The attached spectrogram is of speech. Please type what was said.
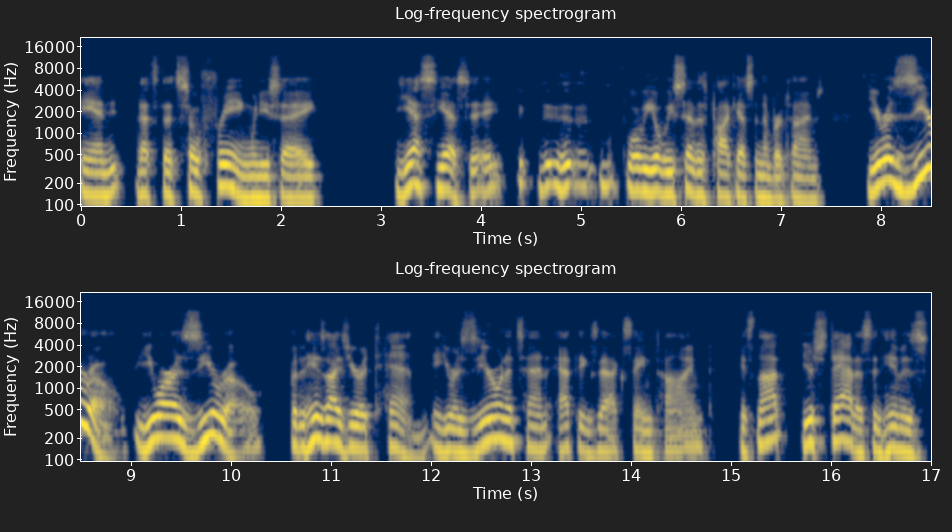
and that's that's so freeing when you say yes yes what we always said this podcast a number of times you're a zero you are a zero but in his eyes you're a 10 you're a zero and a 10 at the exact same time. It's not your status in him is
